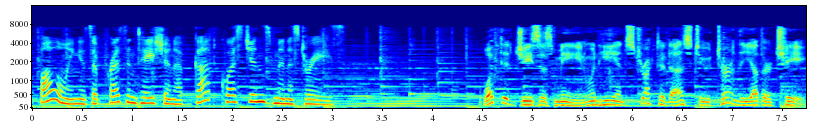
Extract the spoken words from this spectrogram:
following is a presentation of Got Questions Ministries. What did Jesus mean when he instructed us to turn the other cheek?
